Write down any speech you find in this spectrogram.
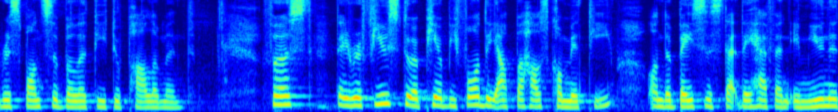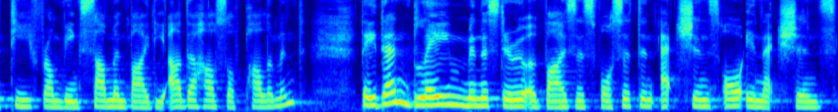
responsibility to Parliament. First, they refuse to appear before the Upper House Committee on the basis that they have an immunity from being summoned by the other House of Parliament. They then blame ministerial advisers for certain actions or inactions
